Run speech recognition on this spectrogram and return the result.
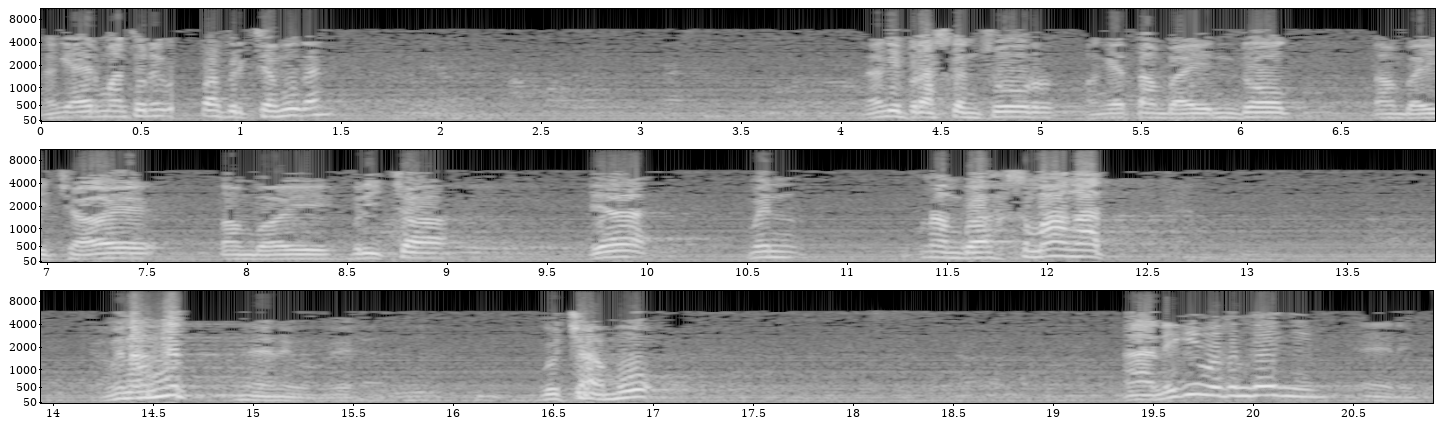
Nggih air mancur niku pabrik jamu kan? Nanti beras kencur, nggih tambahin ndok, tambahi jahe, tambahi merica. Ya, men nambah semangat. Men anget. Nah nggih. Gue jamu. Nah niki mboten kenging. Eh niku.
